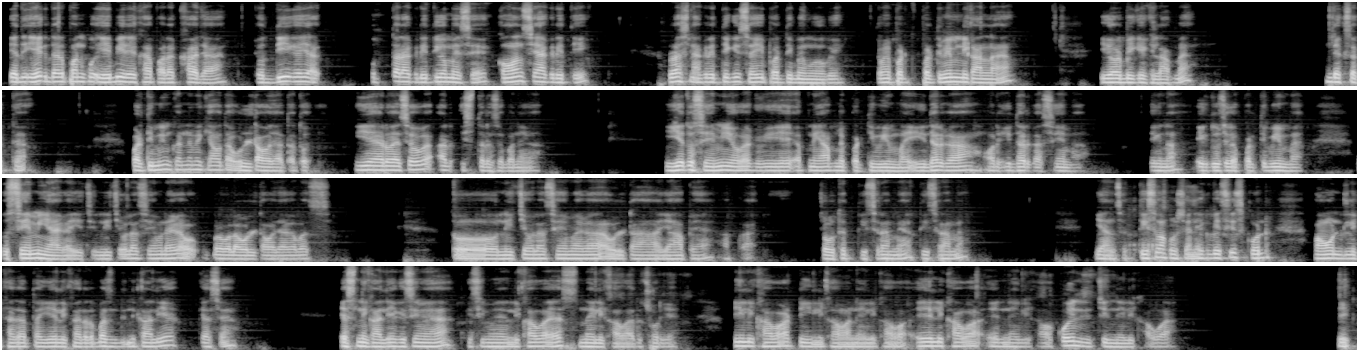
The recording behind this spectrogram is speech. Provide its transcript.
यदि एक दर्पण को ए बी रेखा पर रखा जाए तो दी गई उत्तर आकृतियों में से कौन सी आकृति प्रश्न आकृति की सही प्रतिबिंब हो गई। तो हमें प्रतिबिंब निकालना है, ए और बी के खिलाफ में। देख सकते हैं। प्रतिबिंब करने में क्या होता है? उल्टा हो जाता है। तो ये एरो ऐसे होगा और इस तरह से बनेगा। ये तो सेम ही होगा क्योंकि ये अपने आप में प्रतिबिंब है। इधर का और इधर का सेम है। ठीक ना? एक दूसरे का प्रतिबिंब है। तो सेम ही आएगा ये चीज़। नीचे वाला सेम रहेगा, ऊपर वाला उल्टा हो जाएगा बस। तो नीचे वाला सेम आएगा उल्टा यहाँ पे है आपका। चौथे, तीसरा में तीसरा में? ये आंसर तीसरा क्वेश्चन एक विशेष कोड पाउंड लिखा जाता है, ये लिखा जाता है। बस निकालिए, कैसे? एस निकालिए, किसी में है? किसी में लिखा हुआ एस नहीं लिखा हुआ है तो छोड़िए। टी लिखा हुआ टी लिखा हुआ, नहीं लिखा हुआ। ए लिखा हुआ ए नहीं लिखा हुआ। कोई चीज़ नहीं लिखा हुआ है। ठीक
